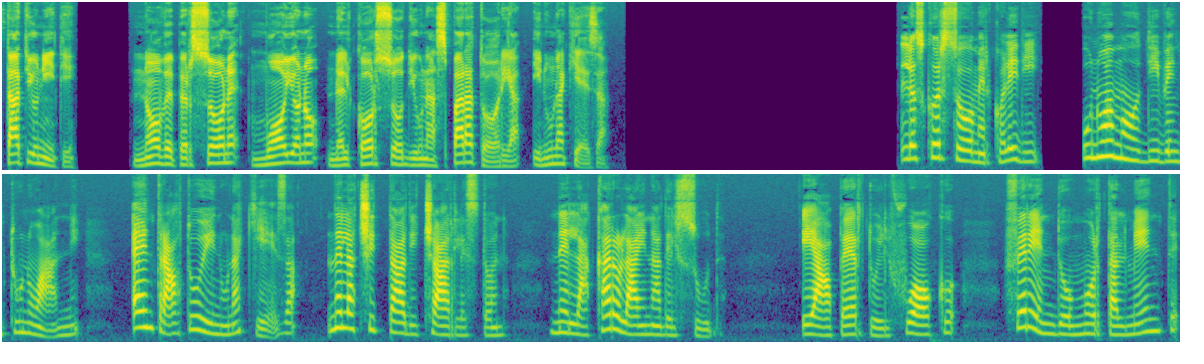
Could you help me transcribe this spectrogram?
Stati Uniti. Nove persone muoiono nel corso di una sparatoria in una chiesa. Lo scorso mercoledì un uomo di 21 anni è entrato in una chiesa nella città di Charleston, nella Carolina del Sud, e ha aperto il fuoco ferendo mortalmente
